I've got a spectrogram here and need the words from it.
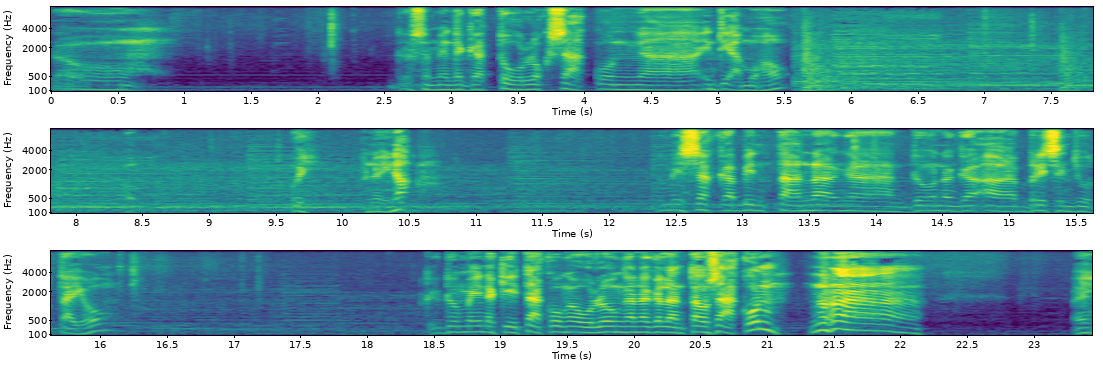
Daw... Daw sa may nagatulok sa akon nga hindi amuhaw. Uy, ano ina? May isa ka bintana nga doon nag-aabri sa jutay ho? Kaya doon may nakita ko nga ulong nga nagalantaw sa akon. Ay.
